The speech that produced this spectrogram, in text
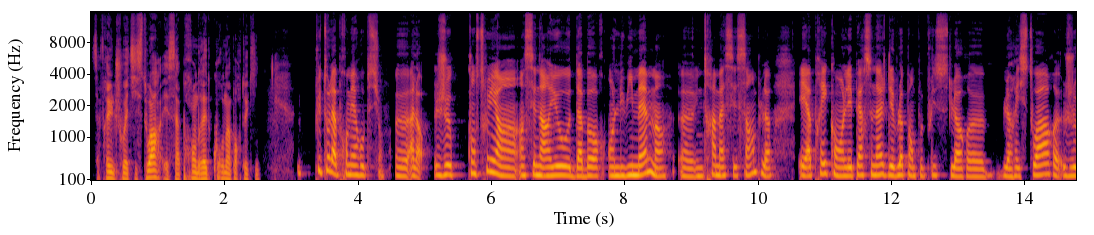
ça ferait une chouette histoire et ça prendrait de court n'importe qui Plutôt la première option. alors, je construis un, scénario d'abord en lui-même, une trame assez simple, et après, quand les personnages développent un peu plus leur, leur histoire, je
